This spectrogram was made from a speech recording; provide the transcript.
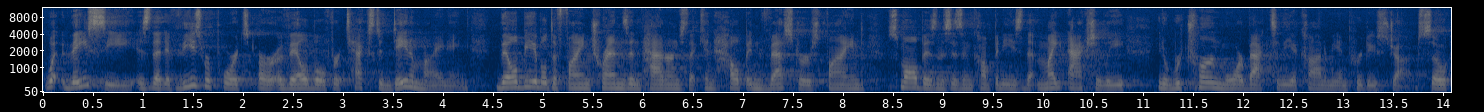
What they see is that if these reports are available for text and data mining, they'll be able to find trends and patterns that can help investors find small businesses and companies that might actually you know, return more back to the economy and produce jobs. So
